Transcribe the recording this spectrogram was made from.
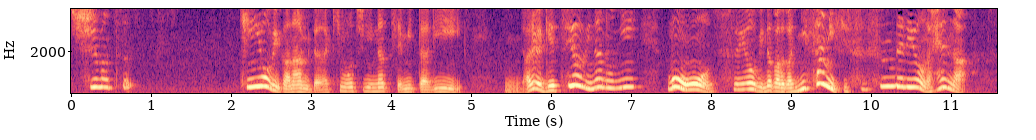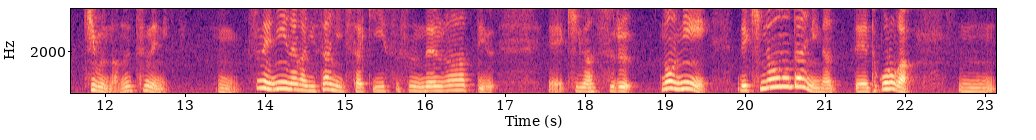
週末？金曜日かな？みたいな気持ちになってみたり、あるいは月曜日なのにもう水曜日だからだから23日進んでるような変な気分なのね常に。うん、常になんか23日先進んでるなっていう、えー、気がするのにで昨日の段になってところが、うん、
